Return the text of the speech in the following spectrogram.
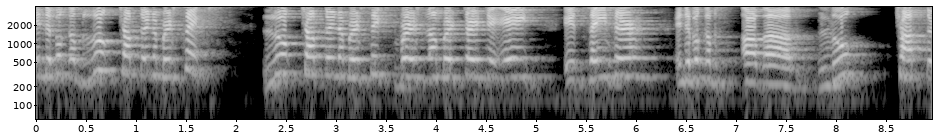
In the book of Luke, chapter number 6, Luke chapter number 6, verse number 38, it says here in the book of, of uh, Luke, chapter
